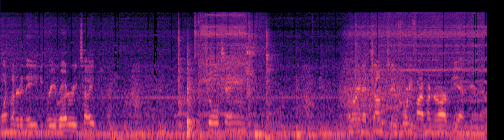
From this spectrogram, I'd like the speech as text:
180 degree rotary type, tool change, and we're going to jump to 4500 RPM here now.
